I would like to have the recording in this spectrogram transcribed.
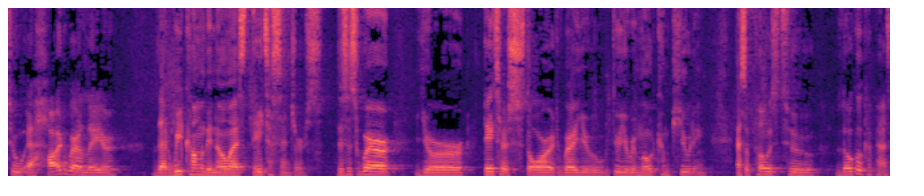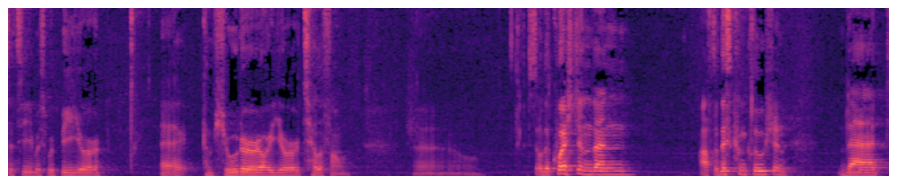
to a hardware layer that we commonly know as data centers. This is where your data is stored, where you do your remote computing, as opposed to local capacity, which would be your uh, computer or your telephone. Uh, so the question then, after this conclusion, that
